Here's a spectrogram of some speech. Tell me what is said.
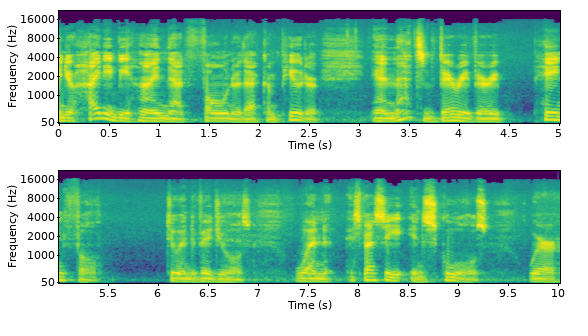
and you're hiding behind that phone or that computer, and that's very very painful to individuals when, especially in schools, where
